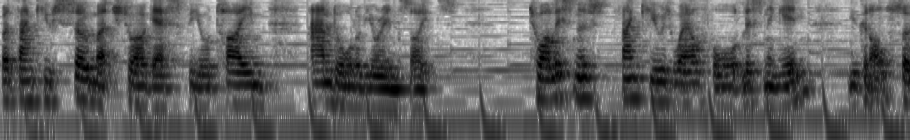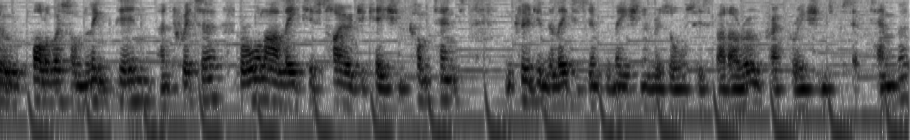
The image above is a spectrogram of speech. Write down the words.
but thank you so much to our guests for your time and all of your insights. To our listeners, thank you as well for listening in. You can also follow us on LinkedIn and Twitter for all our latest higher education content, including the latest information and resources about our own preparations for September.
